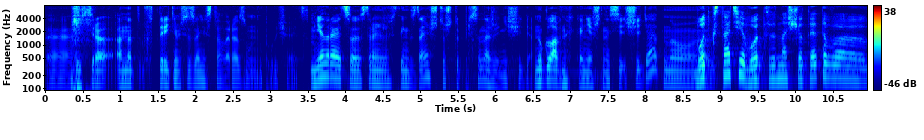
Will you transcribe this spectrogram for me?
Э, то есть она в третьем сезоне стала разумной, получается. Мне нравится Stranger Things, знаешь, что что персонажи не щадят. Ну главных, конечно, щадят, но. Вот, кстати, вот насчет этого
